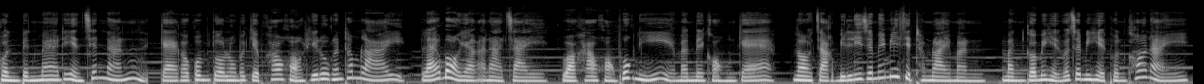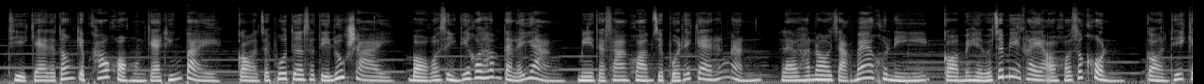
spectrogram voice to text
คนเป็นแม่ที่เห็นเช่นนั้น แกก็ก้มตัวลงไปเก็บข้าวของที่ลูกนั้นทำลาย และบอกอย่างอนาจใจ ว่าข้าวของพวกนี้มันเป็นของของแก นอกจากบิลลี่จะไม่มีสิทธิ์ทำลายมัน มันก็ไม่เห็นว่าจะมีเหตุผลข้อไหน ที่แกจะต้องเก็บข้าวของของแกทิ้งไปก่อนจะพูดเตือนสติลูกชาย บอกว่าสิ่งที่เขาทำแต่ละอย่าง มีแต่สร้างความเจ็บปวดให้แกทั้งนั้น แล้วถ้านอกจากแม่คนนี้ก็ไม่เห็นว่าจะมีใครเอาเขาสักคน ก่อนที่แก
